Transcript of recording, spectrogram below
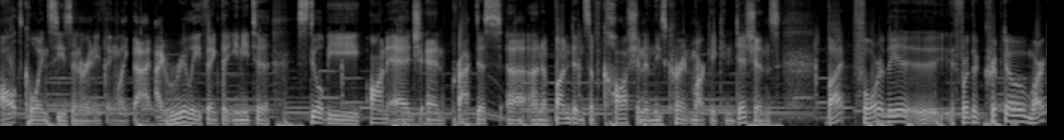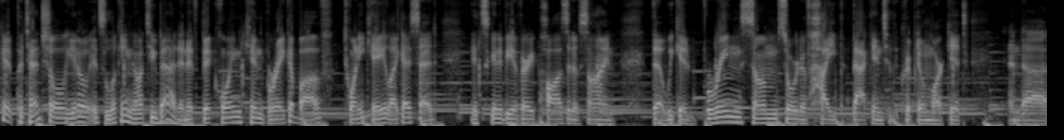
altcoin season or anything like that. I really think that you need to still be on edge and practice uh, an abundance of caution in these current market conditions. But for the uh, for the crypto market potential you know it's looking not too bad. And if bitcoin can break above 20k like i said it's going to be a very positive sign that we could bring some sort of hype back into the crypto market and uh,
